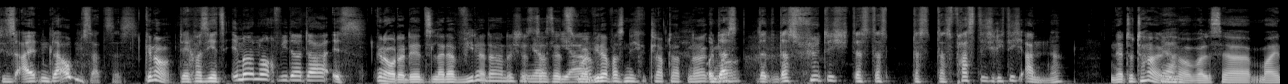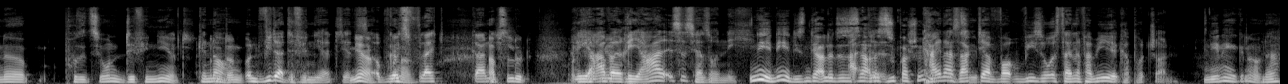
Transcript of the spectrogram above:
dieses alten Glaubenssatzes. Genau. Der quasi jetzt immer noch wieder da ist. Genau, oder der jetzt leider wieder dadurch ist, dass jetzt mal wieder was nicht geklappt hat. Ne? Und genau. das, das, das fühlt dich, das, das, das, das fasst dich richtig an, ne? Ja, total, genau, weil es ja meine Position definiert. Genau, und, und, und wieder definiert jetzt, ja, obwohl genau. es vielleicht gar nicht Absolut. real, weil real ist es ja so nicht. Nee, nee, die sind ja alle, das ist ja alles super schön. Keiner sagt ja, wo, wieso ist deine Familie kaputt, John? Nee, nee, genau. Ne?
